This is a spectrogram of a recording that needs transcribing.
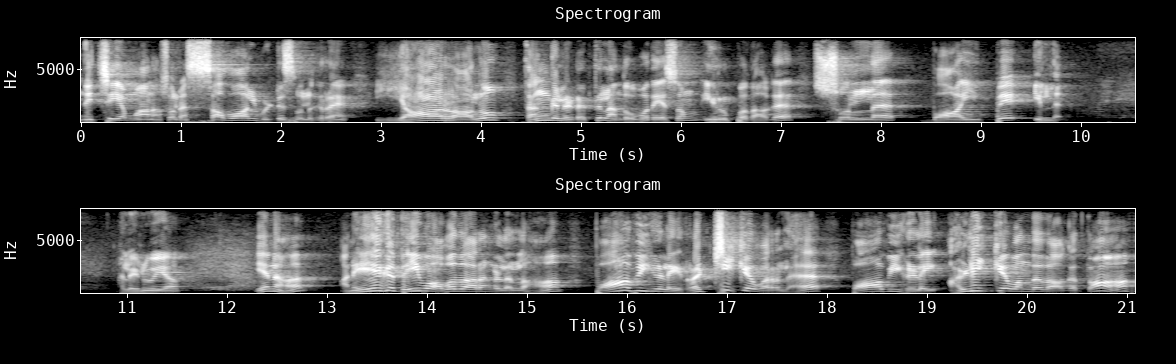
நிச்சயமாக நான் சொல்கிறேன் சவால் விட்டு சொல்லுகிறேன். யாராலும் தங்களிடத்தில் அந்த உபதேசம் இருப்பதாக சொல்ல வாய்ப்பே இல்லை. அல்ல லூயா ஏன்னா அநேக தெய்வ அவதாரங்கள் எல்லாம் பாவிகளை ரட்சிக்க வரல பாவிகளை அழிக்க வந்ததாகத்தான்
